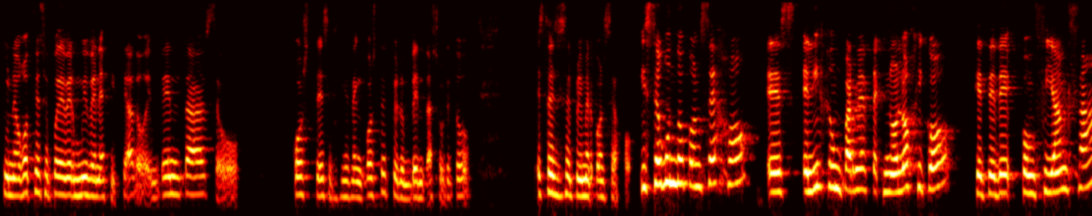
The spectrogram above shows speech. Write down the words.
tu negocio se puede ver muy beneficiado en ventas o costes, eficiencia en costes, pero en ventas sobre todo. Este es el primer consejo. Y segundo consejo es elige un partner tecnológico que te dé confianza,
